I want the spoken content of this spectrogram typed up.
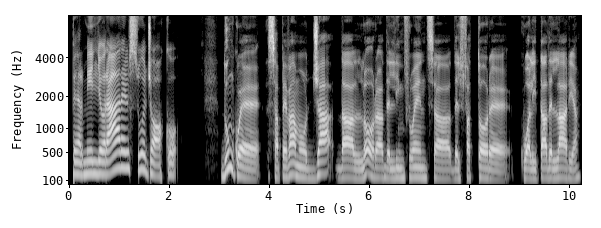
per migliorare il suo gioco. Dunque sapevamo già da allora dell'influenza del fattore qualità dell'aria?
